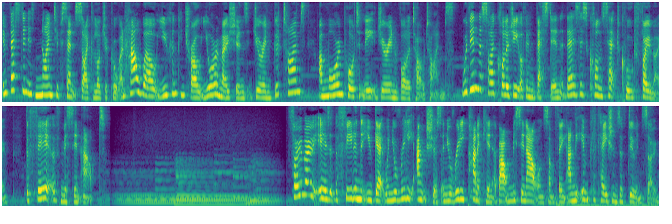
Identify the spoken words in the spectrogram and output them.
Investing is 90% psychological and how well you can control your emotions during good times and more importantly, during volatile times. Within the psychology of investing, there's this concept called FOMO, the fear of missing out. FOMO is the feeling that you get when you're really anxious and you're really panicking about missing out on something and the implications of doing so.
